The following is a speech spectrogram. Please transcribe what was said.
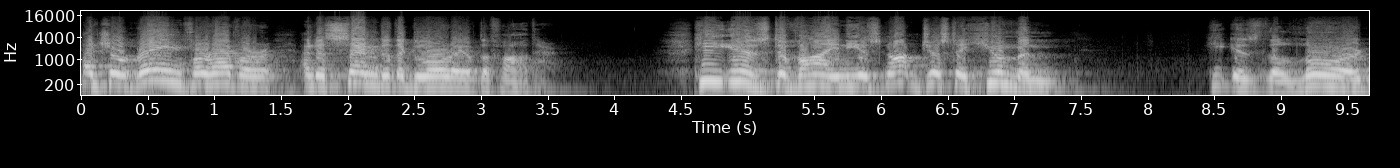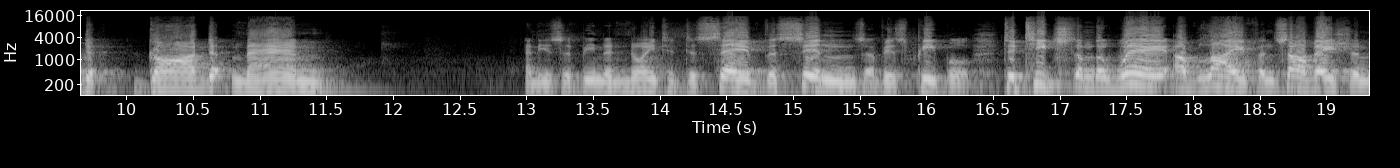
and shall reign forever and ascend to the glory of the Father. He is divine. He is not just a human. He is the Lord God man. And he has been anointed to save the sins of his people, to teach them the way of life and salvation,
